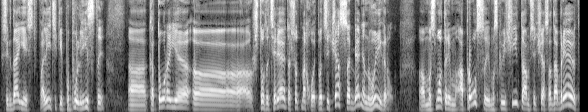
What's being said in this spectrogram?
всегда есть политики, популисты, э, которые что-то теряют, а что-то находят. Вот сейчас Собянин выиграл мы смотрим опросы, и москвичи там сейчас одобряют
